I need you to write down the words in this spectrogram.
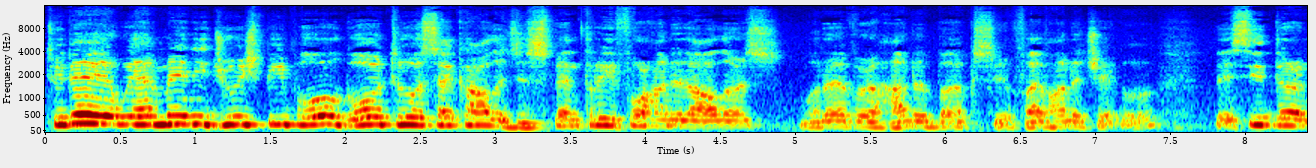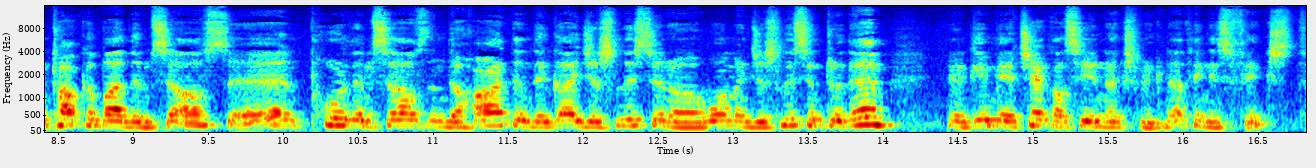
Today we have many Jewish people go to a psychologist, spend three, four hundred dollars, whatever, a hundred bucks, five hundred shekel. They sit there and talk about themselves and pour themselves in the heart, and the guy just listen or a woman just listen to them. Here, give me a check. I'll see you next week. Nothing is fixed.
